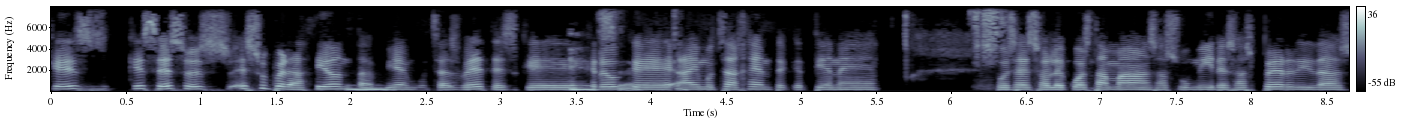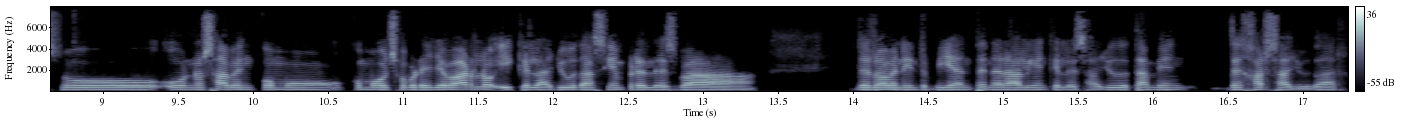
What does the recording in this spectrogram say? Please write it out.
que es, que es eso, es, es superación mm. también muchas veces, que creo que hay mucha gente que tiene, pues eso, le cuesta más asumir esas pérdidas o, o no saben cómo, cómo sobrellevarlo y que la ayuda siempre les va, les va a venir bien, tener a alguien que les ayude también, dejarse ayudar.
